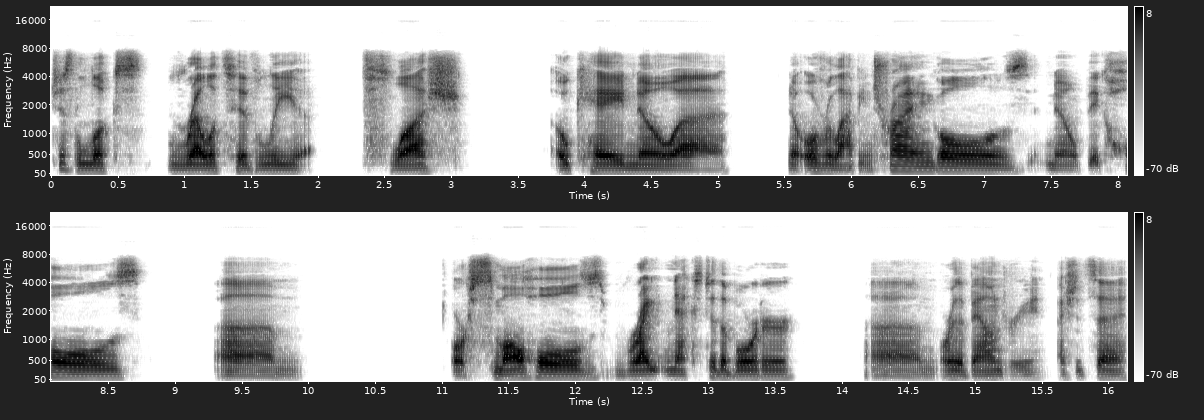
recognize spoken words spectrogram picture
just looks relatively flush, okay, no uh, no overlapping triangles, no big holes, um, or small holes right next to the border, um, or the boundary, I should say.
